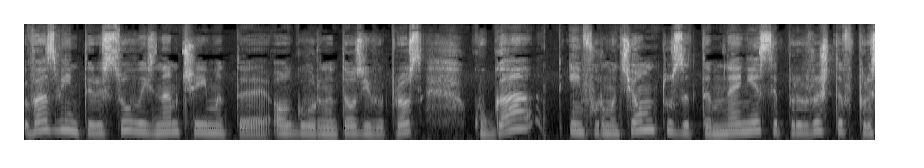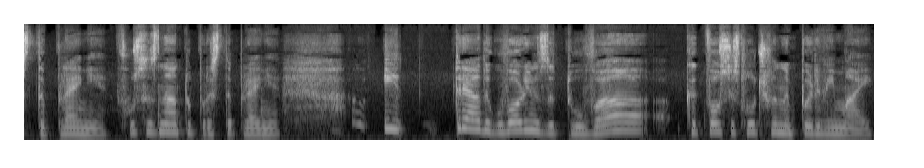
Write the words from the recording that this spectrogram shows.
вас ви интересува и знам, че имате отговор на този въпрос. Кога информационното затъмнение се превръща в престъпление, в осъзнато престъпление? И трябва да говорим за това какво се случва на 1 май.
